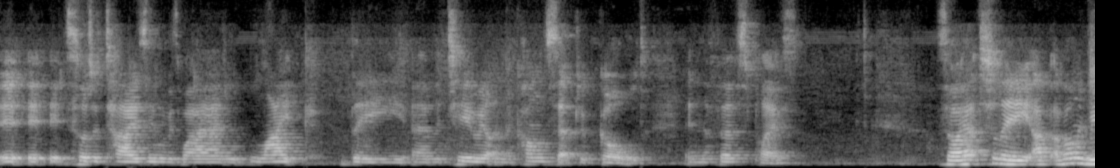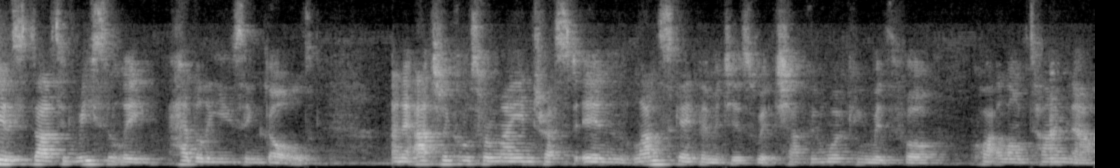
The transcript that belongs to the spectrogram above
it, it, it sort of ties in with why I like the uh, material and the concept of gold in the first place. So I actually, I've, I've only really started recently heavily using gold and it actually comes from my interest in landscape images, which I've been working with for quite a long time now.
